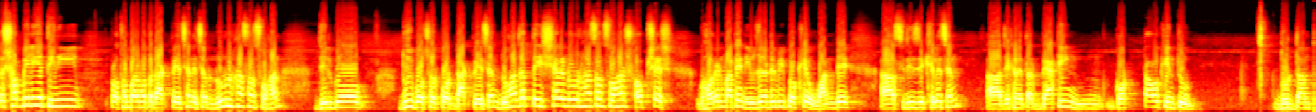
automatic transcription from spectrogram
তো সব মিলিয়ে তিনি প্রথমবার মতো ডাক পেয়েছেন, এছাড়া নুরুল হাসান সোহান দীর্ঘ দুই বছর পর ডাক পেয়েছেন। দু হাজার তেইশ সালে নুরুল হাসান সোহান সবশেষ ঘরের মাঠে নিউজিল্যান্ডের বিপক্ষে ওয়ান ডে সিরিজে খেলেছেন যেখানে তার ব্যাটিং গড়টাও কিন্তু দুর্দান্ত।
